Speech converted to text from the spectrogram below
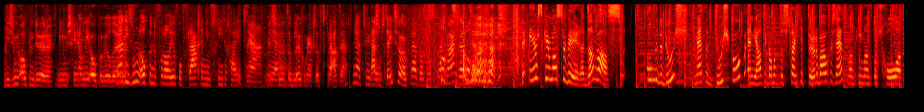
Die zoen open deuren die je misschien helemaal niet open wilde nou, hebben. die zoen opende vooral heel veel vragen en nieuwsgierigheid. Ja, mensen Ja. vinden het ook leuk om ergens over te praten. Hè? Ja, tuurlijk. is nog steeds zo. Ja, dat was spraakmakend. De eerste keer masturberen, dat was onder de douche met een douchekop. En die had ik dan op de standje turbo gezet. Want iemand op school had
